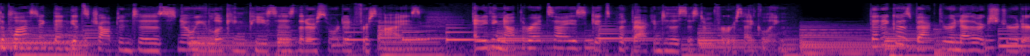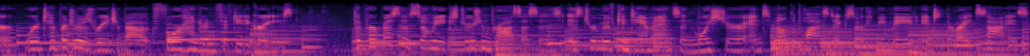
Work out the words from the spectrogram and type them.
The plastic then gets chopped into snowy looking pieces that are sorted for size. Anything not the right size gets put back into the system for recycling. Then it goes back through another extruder, where temperatures reach about 450 degrees. The purpose of so many extrusion processes is to remove contaminants and moisture and to melt the plastic so it can be made into the right size.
